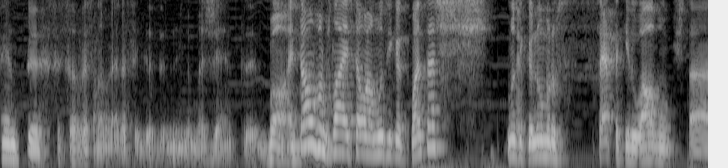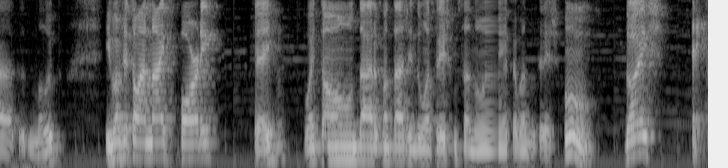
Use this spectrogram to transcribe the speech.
Gente, se soubesse não era filho de nenhuma gente. Bom, então vamos lá então à música quantas? Música número 7 aqui do álbum, que está tudo maluco. E vamos então à Knife Party, ok? Uhum. Vou então dar a contagem de 1 a 3, começando no 1 e acabando no 3. 1, 2, 3.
